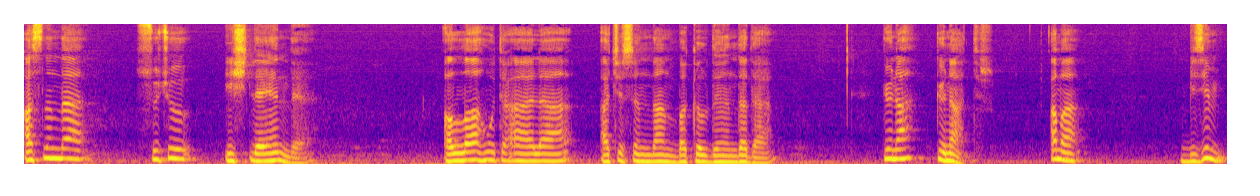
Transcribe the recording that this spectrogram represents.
Aslında suçu işleyen de Allahu Teala açısından bakıldığında da günah günahtır. Ama bizim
